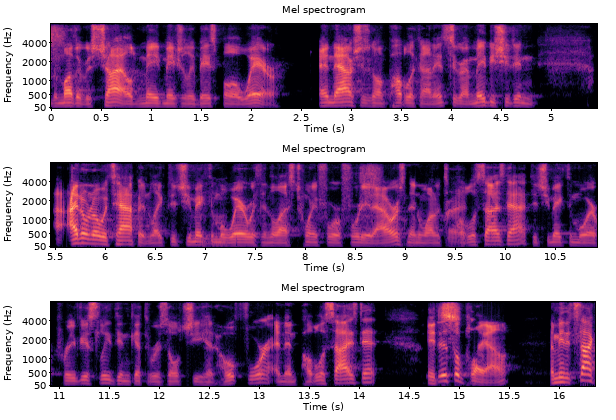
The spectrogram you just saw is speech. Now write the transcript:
the mother of his child, made Major League Baseball aware. And now she's going public on Instagram. Maybe she didn't. I- don't know what's happened. Like, did she make them mm-hmm. aware within the last 24 or 48 hours and then wanted to Right. publicize that? Did she make them aware previously, didn't get the results she had hoped for, and then publicized it? This will play out. I mean, it's not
